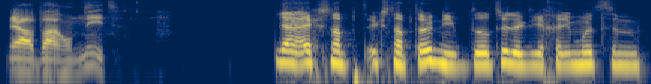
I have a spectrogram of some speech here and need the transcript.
Ja, waarom niet? ja ik, snap het, ik snap het ook niet. Ik bedoel, natuurlijk, je, je moet hem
